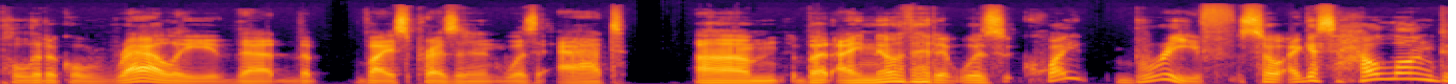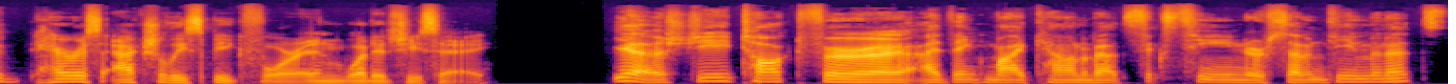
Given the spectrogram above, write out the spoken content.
political rally that the vice president was at um, but I know that it was quite brief. So I guess how long did Harris actually speak for and what did she say? Yeah, she talked for, I think my count, about 16 or 17 minutes,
